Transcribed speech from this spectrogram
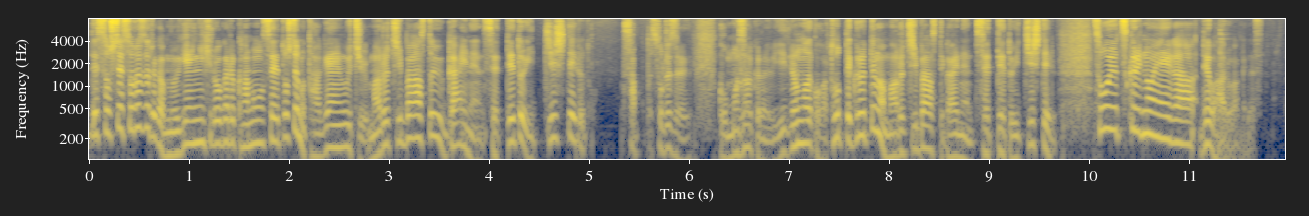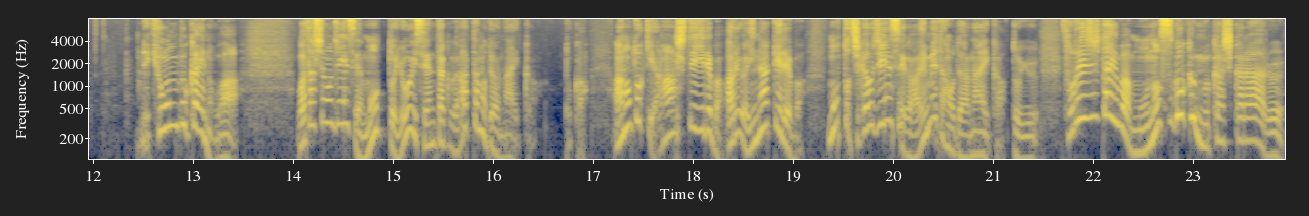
でそしてそれぞれが無限に広がる可能性としての多元宇宙マルチバースという概念設定と一致していると。それぞれこうモザイクのいろんなとこが取ってくるっていうのがマルチバースって概念設定と一致しているそういう作りの映画ではあるわけです。で興味深いのは私の人生もっと良い選択があったのではないか。とかあの時ああしていればあるいはいなければもっと違う人生が歩めたのではないかというそれ自体はものすごく昔からある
